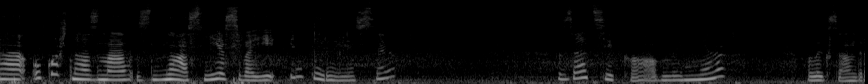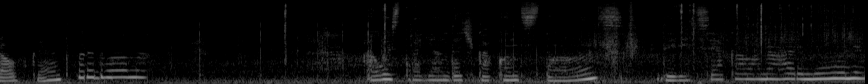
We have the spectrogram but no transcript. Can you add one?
А, У кожного з нас, з нас є свої інтереси, зацікавлення. Олександра Овкент перед вами. А ось трояндочка Констанс. Дивіться, яка вона гарнюня.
